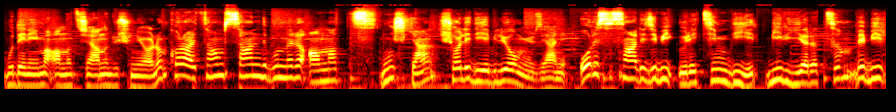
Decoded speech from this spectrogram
bu deneyimi anlatacağını düşünüyorum. Koray tam sen de bunları anlatmışken şöyle diyebiliyor muyuz yani? Orası sadece bir üretim değil, bir yaratım ve bir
